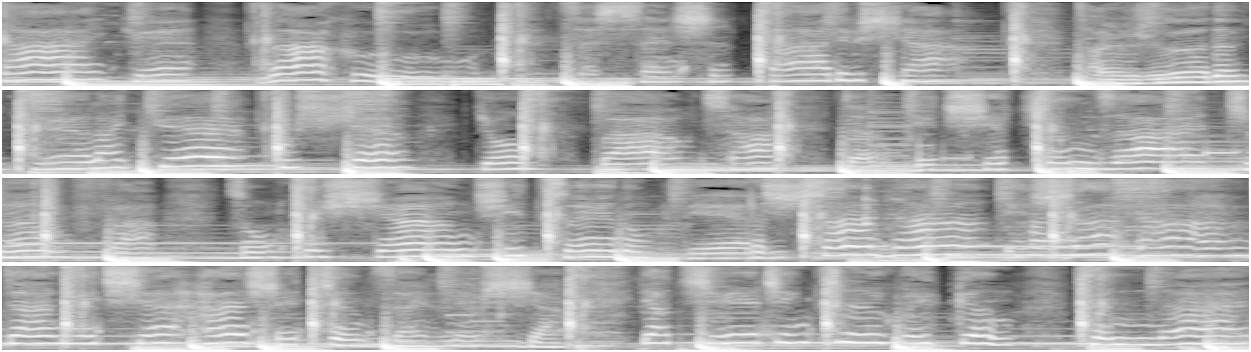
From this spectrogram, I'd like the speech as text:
来越马虎，在三十八度下，它热得越来越不想拥抱它。当一切正在蒸发，总会想起最浓烈的刹那。当一切汗水正在流下。要接近只会更困难，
